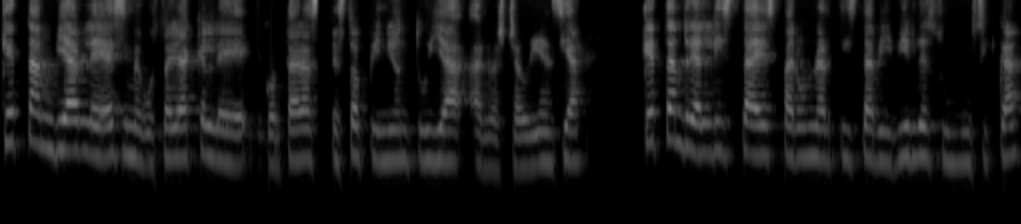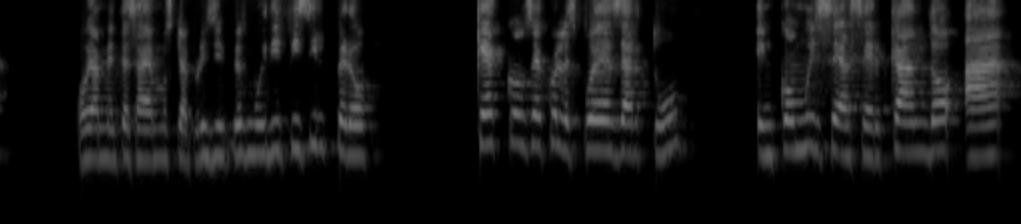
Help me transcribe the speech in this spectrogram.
¿qué tan viable es? Y me gustaría que le contaras esta opinión tuya a nuestra audiencia. ¿Qué tan realista es para un artista vivir de su música? Obviamente sabemos que al principio es muy difícil, pero ¿qué consejo les puedes dar tú en cómo irse acercando a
